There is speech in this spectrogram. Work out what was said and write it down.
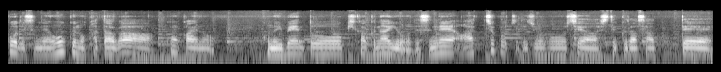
構ですね多くの方が今回のこのイベント企画内容をですねあっちこっちで情報をシェアしてくださって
